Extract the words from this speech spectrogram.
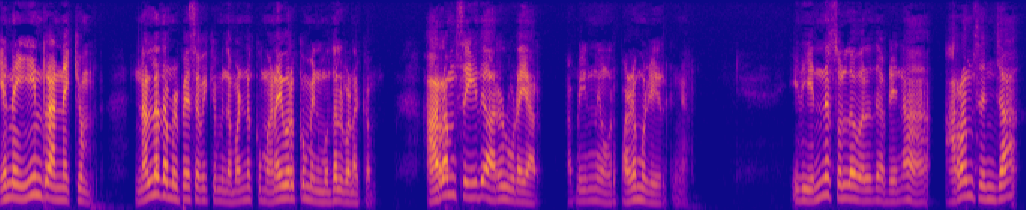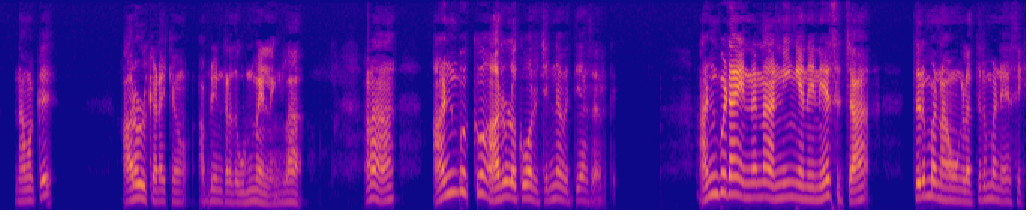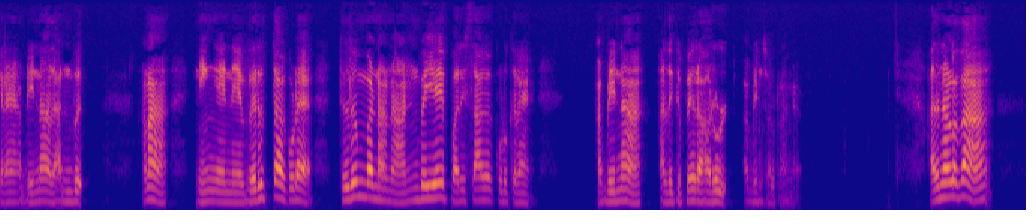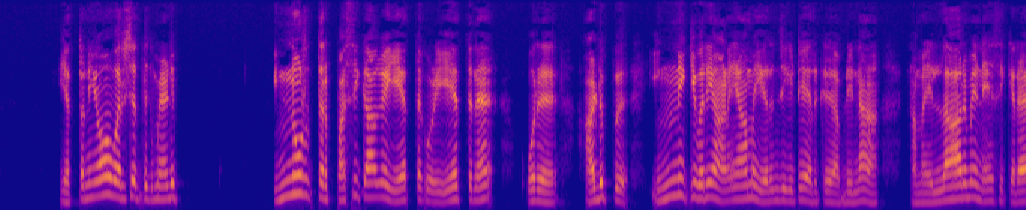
என்னை ஈன்ற அன்னைக்கும் நல்ல தமிழ் பேச வைக்கும் இந்த மண்ணுக்கும் அனைவருக்கும் என் முதல் வணக்கம். அறம் செய்து அருள் உடையார் அப்படின்னு ஒரு பழமொழி இருக்குங்க. இது என்ன சொல்ல வருது அப்படின்னா அறம் செஞ்சால் நமக்கு அருள் கிடைக்கும் அப்படின்றது உண்மை இல்லைங்களா? ஆனால் அன்புக்கும் அருளுக்கும் ஒரு சின்ன வித்தியாசம் இருக்குது அன்புடா என்னென்னா நீங்கள் என்னை நேசித்தா திரும்ப நான் உங்களை திரும்ப நேசிக்கிறேன் அப்படின்னா அது அன்பு. ஆனால் நீங்கள் என்னை வெறுத்தா கூட திரும்ப நான் அன்பையே பரிசாக கொடுக்குறேன். அப்படின்னா அதுக்கு பேர் அருள் அப்படின்னு சொல்கிறாங்க அதனால தான் எத்தனையோ வருஷத்துக்கு முன்னாடி இன்னொருத்தர் பசிக்காக ஏற்ற ஏற்றின ஒரு அடுப்பு இன்னைக்கு வரையும் அணையாமல் எரிஞ்சுக்கிட்டே இருக்குது அப்படின்னா நம்ம எல்லாருமே நேசிக்கிற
